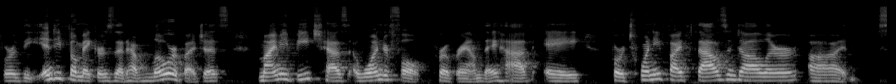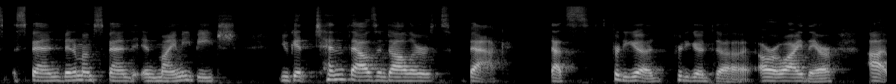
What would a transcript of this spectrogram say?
for the indie filmmakers that have lower budgets. Miami Beach has a wonderful program. They have a for twenty five thousand uh, spend minimum spend in Miami Beach, you get ten thousand dollars back. That's pretty good, pretty good uh, ROI there. Uh,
